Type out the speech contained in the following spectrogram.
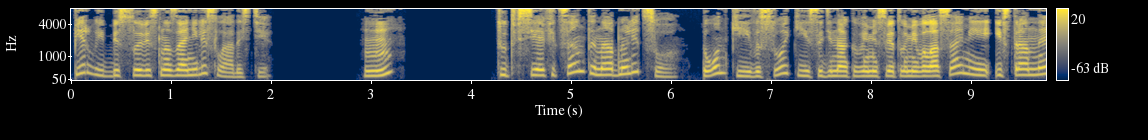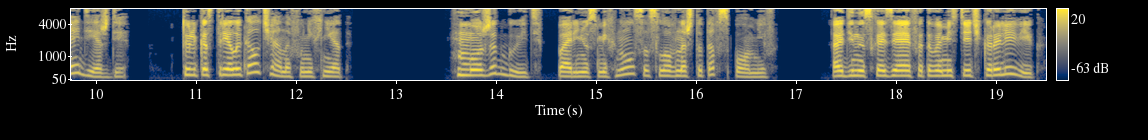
Первые бессовестно заняли сладости. «М? Тут все официанты на одно лицо. Тонкие и высокие, с одинаковыми светлыми волосами и в странной одежде. Только стрелы колчанов у них нет. Может быть, парень усмехнулся, словно что-то вспомнив. Один из хозяев этого местечка ролевик.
